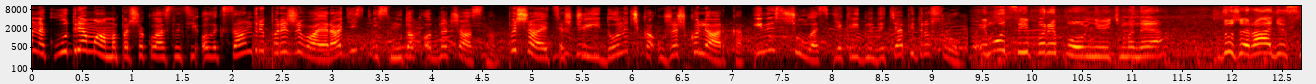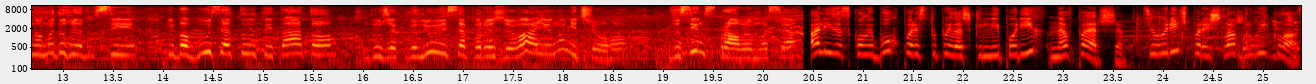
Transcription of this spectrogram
Тетяна Кудря, мама першокласниці Олександри, переживає радість і смуток одночасно. Пишається, що її донечка уже школярка і не счулась, як рідне дитя підросло. Емоції переповнюють мене. Дуже радісно. Ми дуже всі, і бабуся тут, і тато. Дуже хвилююся, переживаю. Ну нічого, з усім справимося. Аліза Сколибох переступила шкільний поріг не вперше. Цьогоріч перейшла в другий клас.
